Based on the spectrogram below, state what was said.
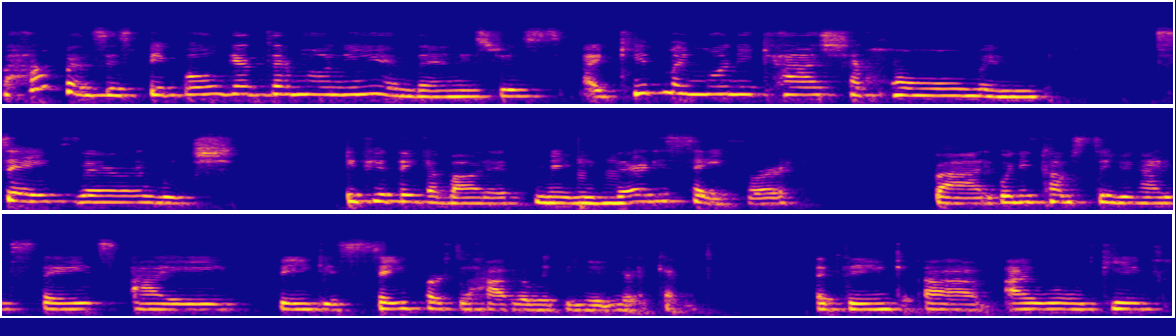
happens is people get their money and then it's just I keep my money cash at home and safe there, which if you think about it, maybe mm-hmm. very safer. But when it comes to United States, I think it's safer to have everything in your account. I think uh, I will give,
